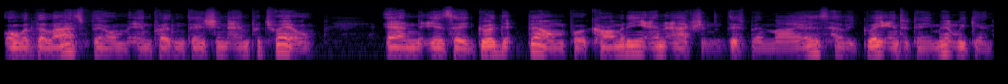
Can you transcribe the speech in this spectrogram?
over the last film in presentation and portrayal and is a good film for comedy and action. This has been Meyers. Have a great entertainment weekend.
